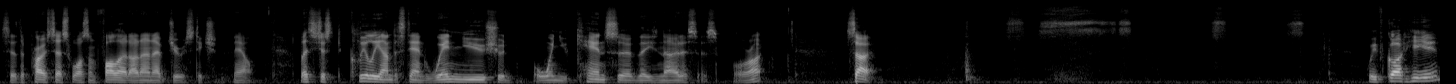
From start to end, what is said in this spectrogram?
says the process wasn't followed, I don't have jurisdiction. Now, let's just clearly understand when you should or when you can serve these notices, all right? So, we've got here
